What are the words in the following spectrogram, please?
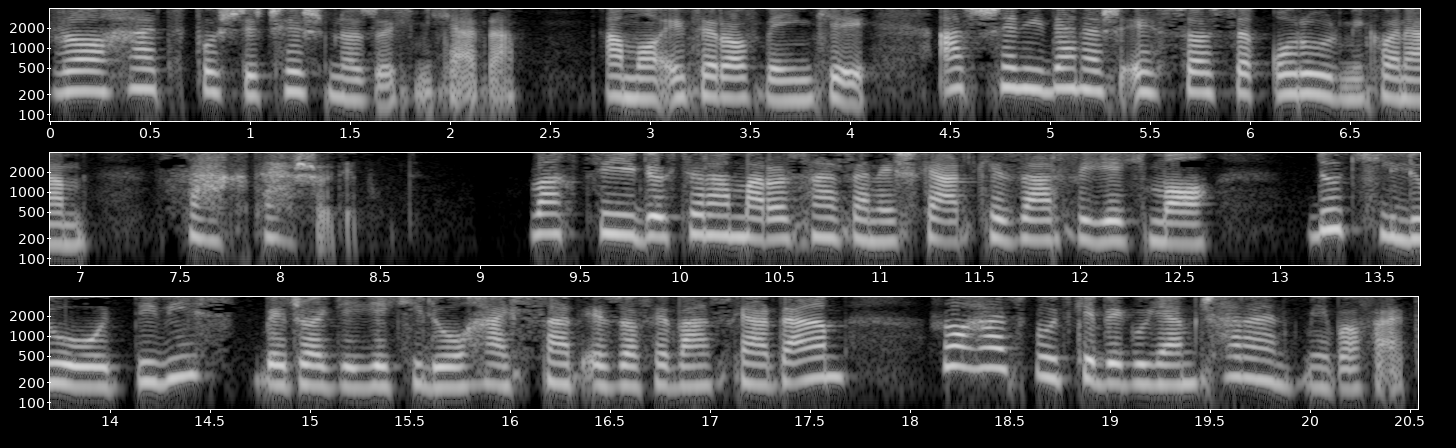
راحت پشت چشم نازک می کردم. اما اعتراف به اینکه از شنیدنش احساس غرور می کنم سختتر شده بود. وقتی دکترم مرا سرزنش کرد که ظرف یک ماه دو کیلو دویست به جای یک کیلو هشتصد اضافه وزن کردم راحت بود که بگویم چرند می بافد.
